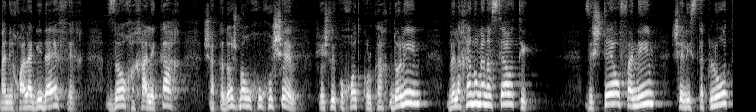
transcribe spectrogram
ואני יכולה להגיד ההפך, זו הוכחה לכך שהקדוש ברוך הוא חושב שיש לי כוחות כל כך גדולים, ולכן הוא מנסה אותי. זה שתי אופנים של הסתכלות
